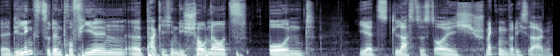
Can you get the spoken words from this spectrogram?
Äh, die Links zu den Profilen äh, packe ich in die Show Notes und jetzt lasst es euch schmecken, würde ich sagen.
